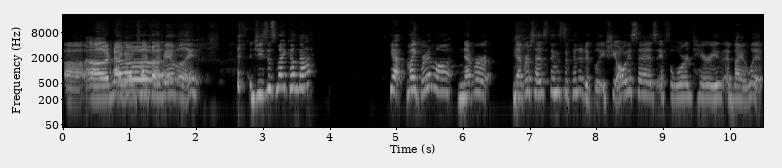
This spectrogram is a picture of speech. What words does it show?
uh Oh, I go to talk to my family. Jesus might come back. Yeah, my grandma never never says things definitively. She always says, "If the Lord tarries and I live,"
